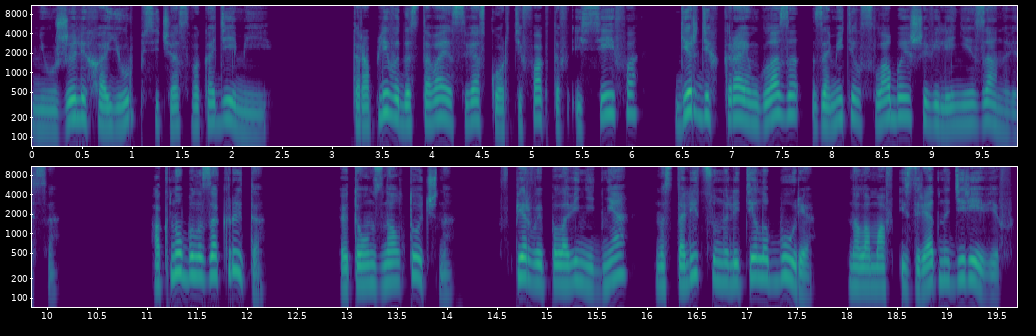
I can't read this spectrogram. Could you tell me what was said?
Неужели Хаюрб сейчас в академии? Торопливо доставая связку артефактов из сейфа, Гердих краем глаза заметил слабое шевеление занавеса. Окно было закрыто, это он знал точно. В первой половине дня на столицу налетела буря, наломав изрядно деревьев,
